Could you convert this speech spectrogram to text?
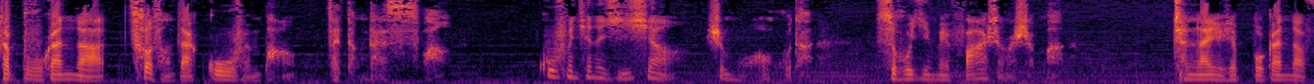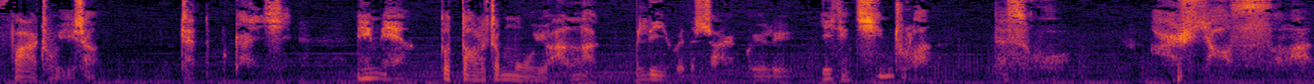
他不甘的侧躺在孤坟旁，在等待死亡。孤坟前的遗像是模糊的，似乎因为发生了什么。陈兰有些不甘的发出一声。甘心，明明都到了这墓园了，厉鬼的杀人规律已经清楚了，他似乎还是要死了。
